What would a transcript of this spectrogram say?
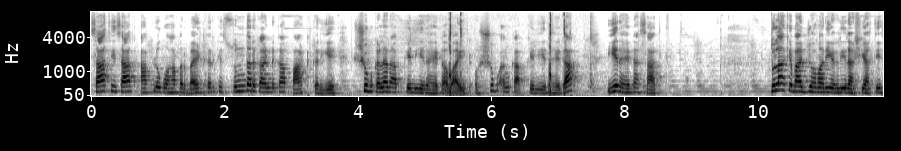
साथ ही साथ आप लोग वहाँ पर बैठ करके सुंदर कांड का पाठ करिए। शुभ कलर आपके लिए रहेगा व्हाइट और शुभ अंक आपके लिए रहेगा ये रहेगा सात तुला के बाद जो हमारी अगली राशि आती है,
